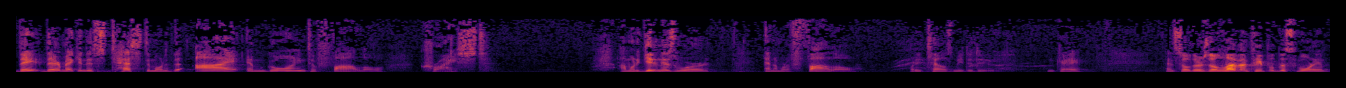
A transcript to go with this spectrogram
they, they're making this testimony that I am going to follow Christ. I'm going to get in His Word and I'm going to follow what He tells me to do. Okay? And so there's 11 people this morning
